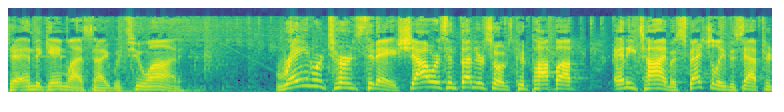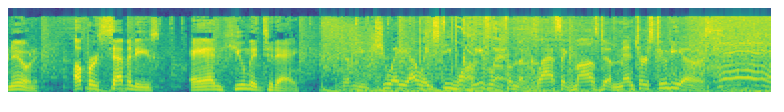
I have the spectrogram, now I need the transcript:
to end the game last night with two on. Rain returns today. Showers and thunderstorms could pop up anytime, especially this afternoon. Upper 70s and humid today. WQAL HD1 Cleveland from the Classic Mazda Mentor Studios.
